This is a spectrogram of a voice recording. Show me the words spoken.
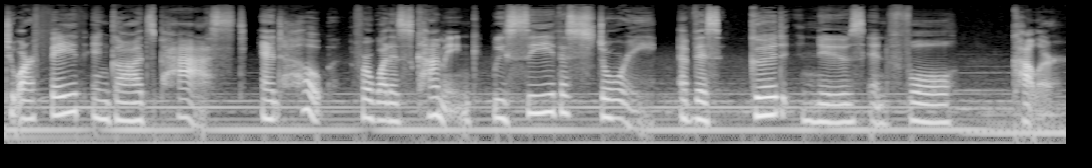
to our faith in God's past and hope for what is coming, we see the story of this good news in full color.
